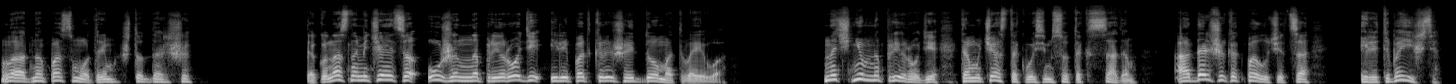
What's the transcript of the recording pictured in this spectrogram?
Ладно, посмотрим, что дальше. Так у нас намечается ужин на природе или под крышей дома твоего? Начнем на природе, там участок восемь соток с садом. А дальше как получится. Или ты боишься?»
